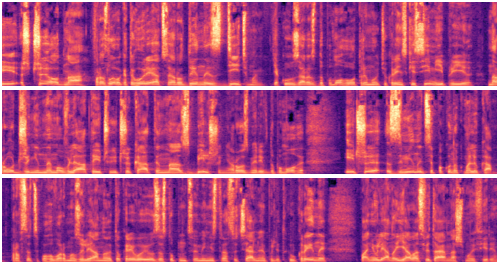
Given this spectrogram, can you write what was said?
І ще одна вразлива категорія це родини з дітьми, яку зараз допомогу отримують українські сім'ї при народженні немовляти, і чи чекати на збільшення розмірів допомоги. І чи зміниться пакунок малюка? Про все це поговоримо з Уліаною Токарєвою, заступницею міністра соціальної політики України. Пані Уляно, я вас вітаю в нашому ефірі.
